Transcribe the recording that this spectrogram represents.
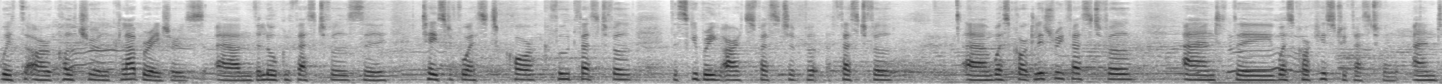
with our cultural collaborators, um, the local festivals, the Taste of West Cork Food Festival, the Skibbereen Arts Festi- Festival, um, West Cork Literary Festival, and the West Cork History Festival. And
